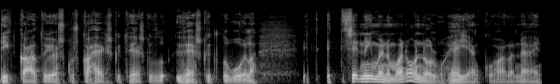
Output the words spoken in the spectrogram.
dikkailtu joskus 80-90-luvuilla. Et, et se nimenomaan on ollut heidän kohdalla näin.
